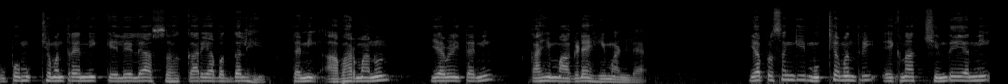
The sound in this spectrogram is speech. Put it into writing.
उपमुख्यमंत्र्यांनी केलेल्या सहकार्याबद्दलही त्यांनी आभार मानून यावेळी त्यांनी काही मागण्याही मांडल्या. याप्रसंगी मुख्यमंत्री एकनाथ शिंदे यांनी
